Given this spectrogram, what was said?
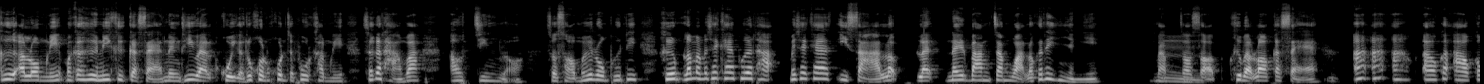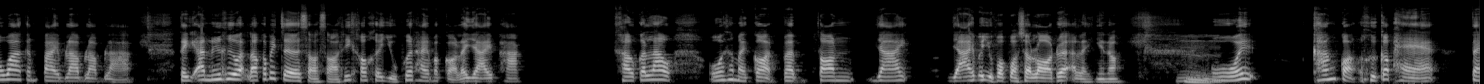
คืออารมณ์นี้มันก็คือนี่คือกระแสหนึ่งที่เวลาคุยกับทุกคนทุกคนจะพูดคำนี้ฉันก็ถามว่าเอาจริงเหรอ สสไม่ลงพื้นที่คือแล้วมันไม่ใช่แค่เพื่อทะไม่ใช่แค่อีสานแล้วและในบางจังหวัดเราก็ได้ยินอย่างนี้ แบบสสคือแบบรอกระแสอะอะอะเอาก็เอาก็ว่ากันไปบลาบลาบลาแต่อีกอันนึงคือเราก็ไปเจอสสที่เขาเคยอยู่เพื่อไทยมาก่อนแล้วย้ายพักเขาก็เล่า โอ้สมัยก่อนแบบตอนย้ายย้ายไปอยู่ปปชรด้วยอะไรอย่างเงี้ยเนาะอืมโอ้ยครั้งก่อนคือก็แพ้ แต่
